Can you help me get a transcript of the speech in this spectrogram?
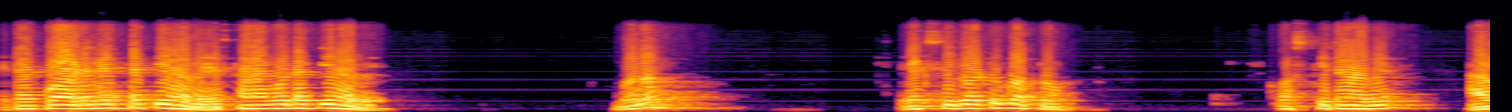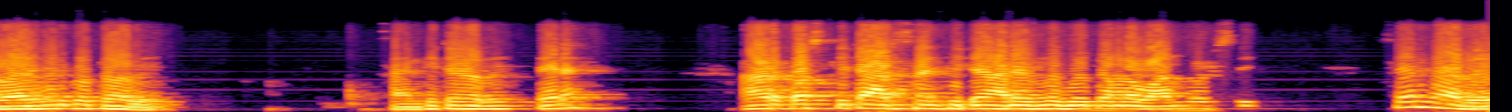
এটার কোঅর্ডিনেটটা কি হবে? স্থানাঙ্কটা কি হবে? বলো। এক্স ইকুয়াল টু কত? cos থিটা হবে। আর ওয়াই ভ্যালু কত হবে? সাইন থিটা হবে, তাই না? আর cos থিটা আর সাইন থিটা আর এর ভ্যালু যেহেতু আমরা ওয়ান করছি সেম ভাবে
